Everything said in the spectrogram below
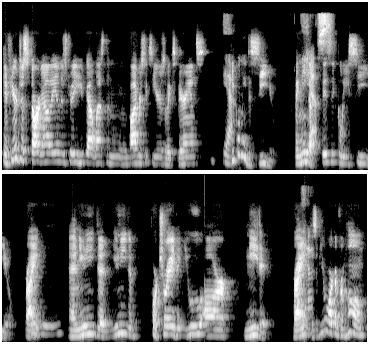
if you're just starting out of the industry, you've got less than five or six years of experience. yeah. People need to see you. They need Yes. to physically see you, right? Mhm. And you need to you need to portray that you are needed, right? Yeah. Because if you're working from home,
